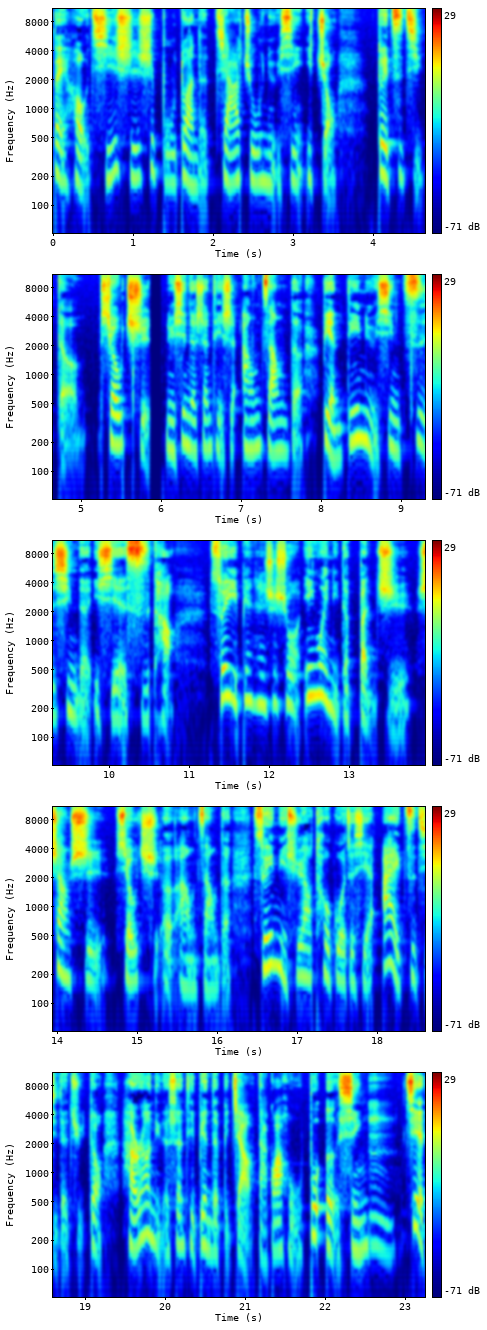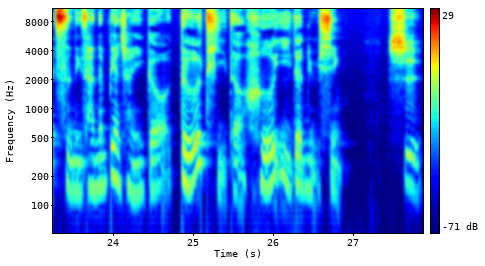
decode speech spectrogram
背后，其实是不断的加诸女性一种对自己的羞耻，女性的身体是肮脏的，贬低女性自信的一些思考。所以变成是说，因为你的本质上是羞耻而肮脏的，所以你需要透过这些爱自己的举动，好让你的身体变得比较打刮胡、不恶心。嗯，借此你才能变成一个得体的、合宜的女性。是，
